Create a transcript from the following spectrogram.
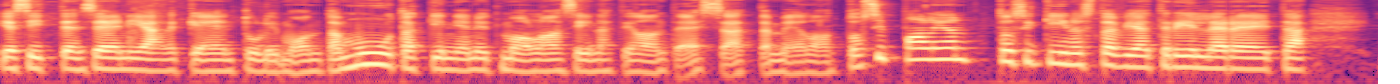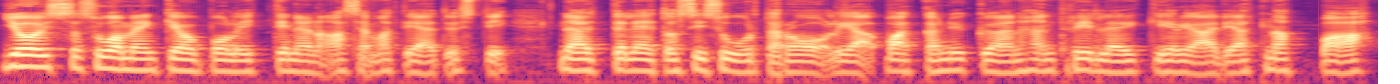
ja sitten sen jälkeen tuli monta muutakin, ja nyt me ollaan siinä tilanteessa, että meillä on tosi paljon tosi kiinnostavia trillereitä, joissa Suomen geopoliittinen asema tietysti näyttelee tosi suurta roolia, vaikka nykyään hän thrillerikirjailijat nappaa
